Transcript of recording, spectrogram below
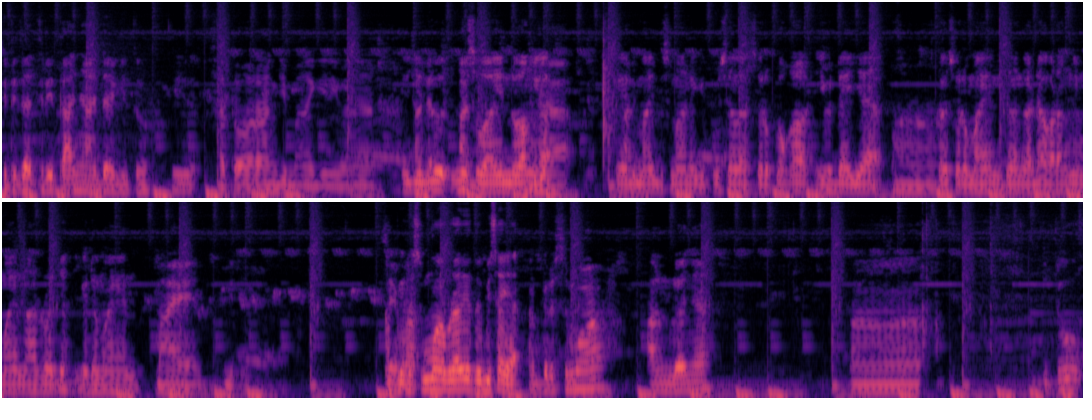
cerita ceritanya ada gitu. Iya. Satu orang gimana gini gimana. Ya, jadi Ada- nyesuaiin doang ya? Iya. ya di majelis mana gitu. Misalnya suruh vokal yaudah ya Hmm, kalau suruh main misalnya nggak ada orang nih main nado aja yaudah main. Main gitu. Hampir mah- semua berarti tuh bisa ya? Hampir semua alhamdulillahnya eh, itu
